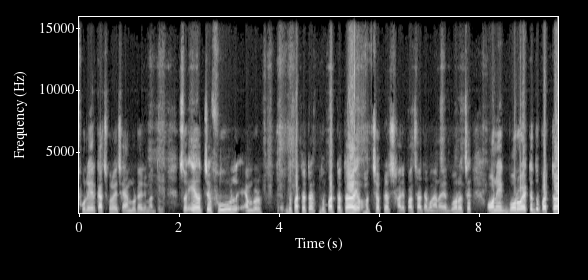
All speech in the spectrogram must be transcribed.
ফুলের কাজ করা হয়েছে এমব্রয়ডারির মাধ্যমে। সো এ হচ্ছে ফুল এমব্রয় দুপাট্টাটা দুপাট্টাটা হচ্ছে আপনার সাড়ে পাঁচ হাত এবং আড়াই হাত বড় আছে। অনেক বড় একটা দুপাট্টা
